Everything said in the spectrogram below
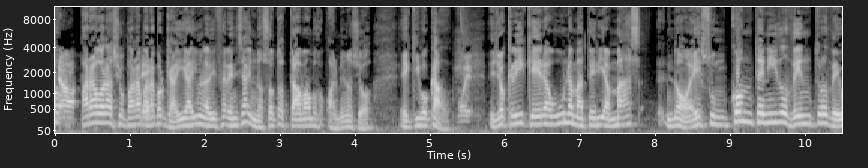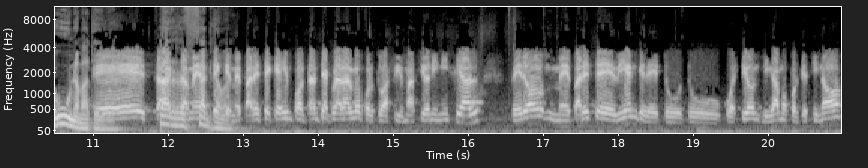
bueno, para Horacio, para, Sí. para, porque ahí hay una diferencia y nosotros estábamos, o al menos yo, equivocados. Yo creí que era una materia más, no, es un contenido dentro de una materia. Exactamente, que me parece que es importante aclararlo por tu afirmación inicial, pero me parece bien que de tu, tu cuestión, digamos, porque si no,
